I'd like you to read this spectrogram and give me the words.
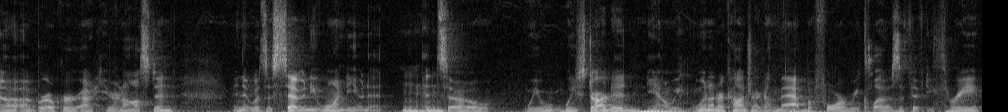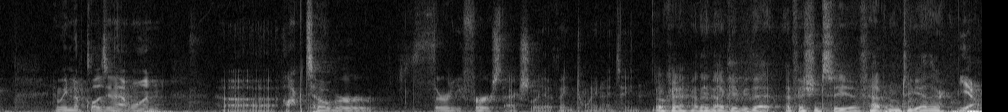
uh, a broker out here in Austin, and it was a 71 unit. Mhm. And so we we started, you know, we went under contract on that before we closed the 53, and we ended up closing that one uh, October 31st, actually, I think 2019. Okay, and then that gave you that efficiency of having them together. Yeah,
